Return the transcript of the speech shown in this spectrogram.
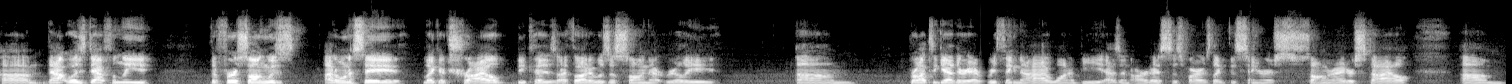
um, that was definitely the first song was i don't want to say like a trial because i thought it was a song that really um, brought together everything that I want to be as an artist, as far as like the singer songwriter style um,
